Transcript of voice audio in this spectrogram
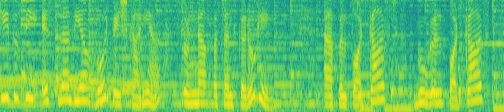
ਕੀ ਤੁਸੀਂ ਇਸ ਤਰ੍ਹਾਂ ਦੀਆਂ ਹੋਰ ਪੇਸ਼ਕਾਰੀਆਂ ਸੁਣਨਾ ਪਸੰਦ ਕਰੋਗੇ? Apple Podcast, Google Podcast,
